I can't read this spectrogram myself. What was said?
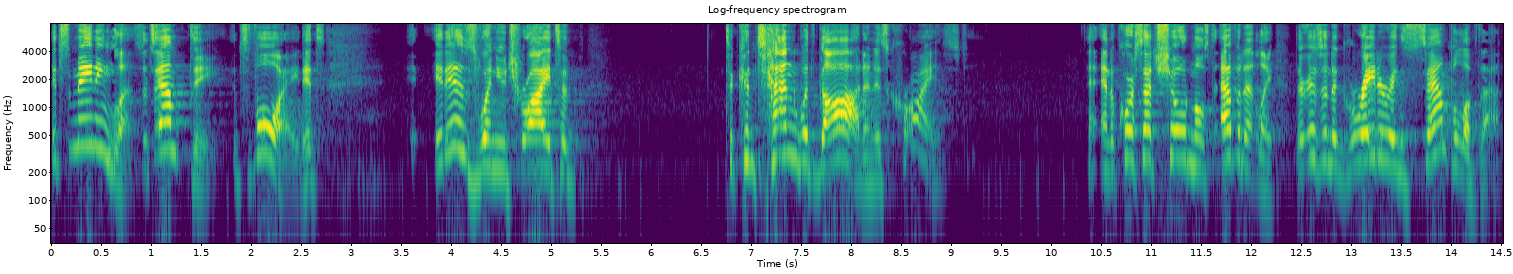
It's meaningless, it's empty, it's void. It's, it is when you try to, to contend with God and His Christ. And of course, that showed most evidently. There isn't a greater example of that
